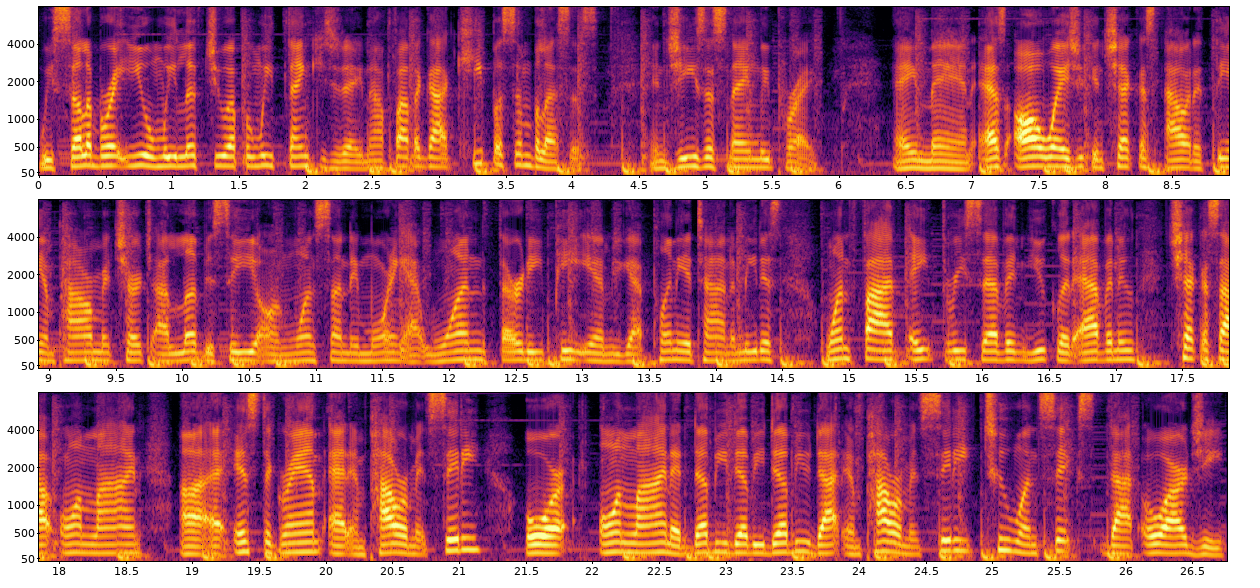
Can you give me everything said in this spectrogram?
We celebrate you and we lift you up and we thank you today. Now, Father God, keep us and bless us. In Jesus' name we pray. Amen. As always, you can check us out at the Empowerment Church. I love to see you on one Sunday morning at 1:30 p.m. You got plenty of time to meet us. 15837 Euclid Avenue. Check us out online uh, at Instagram at Empowerment City or online at www.empowermentcity216.org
